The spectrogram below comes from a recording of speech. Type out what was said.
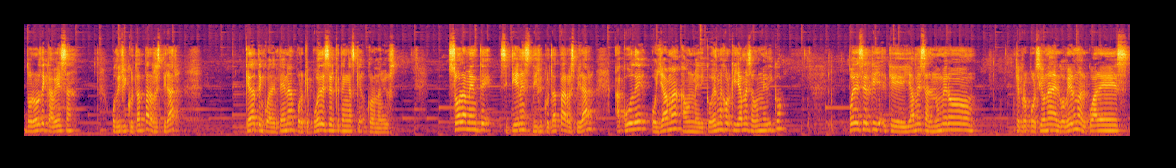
dolor de cabeza o dificultad para respirar, quédate en cuarentena porque puede ser que tengas coronavirus. Solamente si tienes dificultad para respirar, acude o llama a un médico. Es mejor que llames a un médico. Puede ser que, que llames al número que proporciona el gobierno, el cual es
